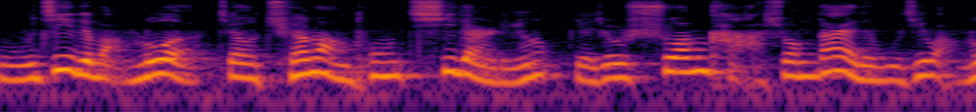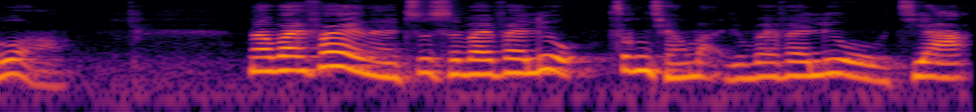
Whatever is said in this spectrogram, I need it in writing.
五 G 的网络叫全网通七点零，也就是双卡双待的五 G 网络啊。那 WiFi 呢，支持 WiFi 六增强版，就 WiFi 六加，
